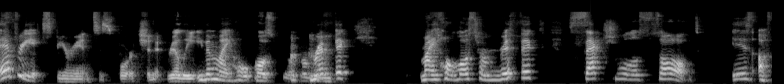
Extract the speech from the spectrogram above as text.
Every experience is fortunate, really. Even my whole, most horrific, my whole, most horrific sexual assault is a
